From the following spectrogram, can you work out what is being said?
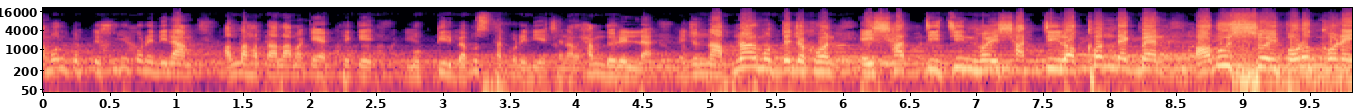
আমল করতে শুরু করে দিলাম, আল্লাহ তালা আমাকে এর থেকে মুক্তির ব্যবস্থা করে দিয়েছেন, আলহামদুলিল্লাহ। এজন্য আপনার মধ্যে যখন এই সাতটি চিহ্ন, এই সাতটি লক্ষণ দেখবেন অবশ্যই পরক্ষণে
